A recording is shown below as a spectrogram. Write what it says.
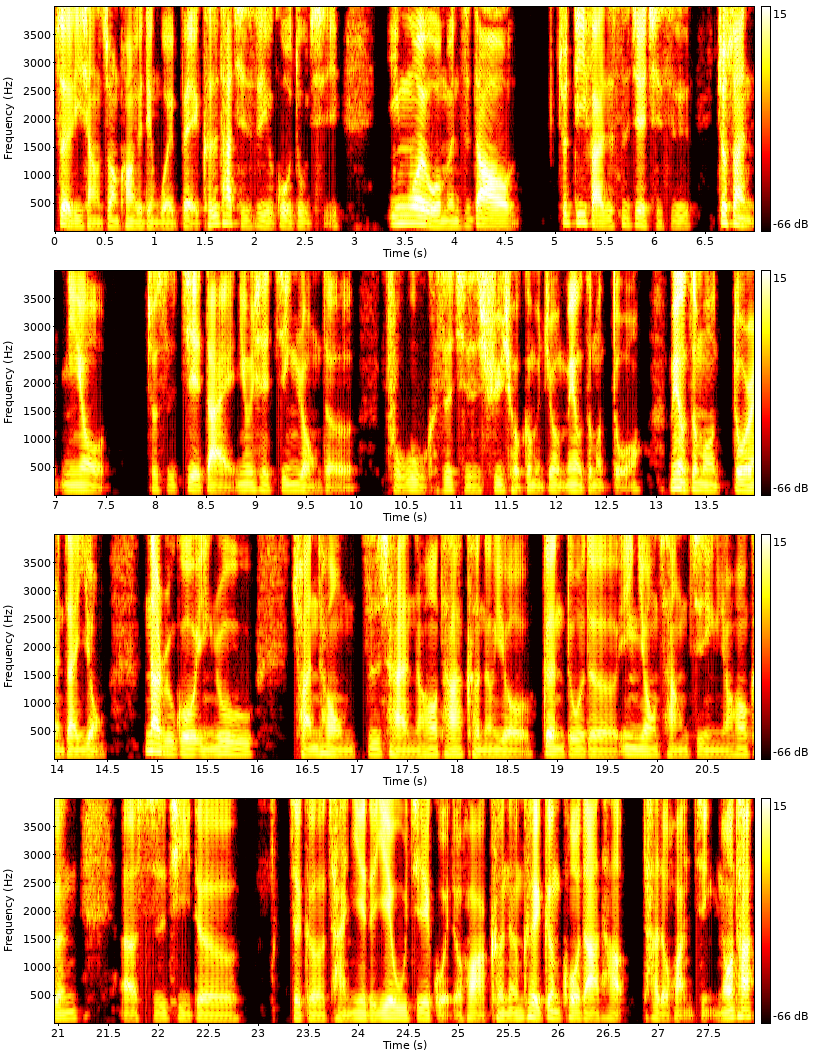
最理想的状况有点违背，可是它其实是一个过渡期，因为我们知道，就 DeFi 的世界，其实就算你有就是借贷，你有一些金融的服务，可是其实需求根本就没有这么多，没有这么多人在用。那如果引入传统资产，然后它可能有更多的应用场景，然后跟呃实体的这个产业的业务接轨的话，可能可以更扩大它它的环境。然后它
